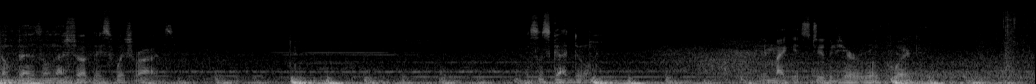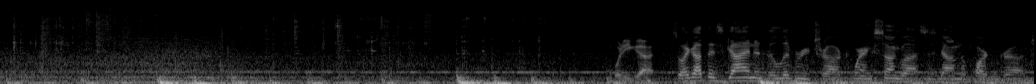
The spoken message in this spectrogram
No bets on that sure if they switch rides. What's this guy doing? It might get stupid here real quick. Got? So I got this guy in a delivery truck wearing sunglasses down in the parking garage.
